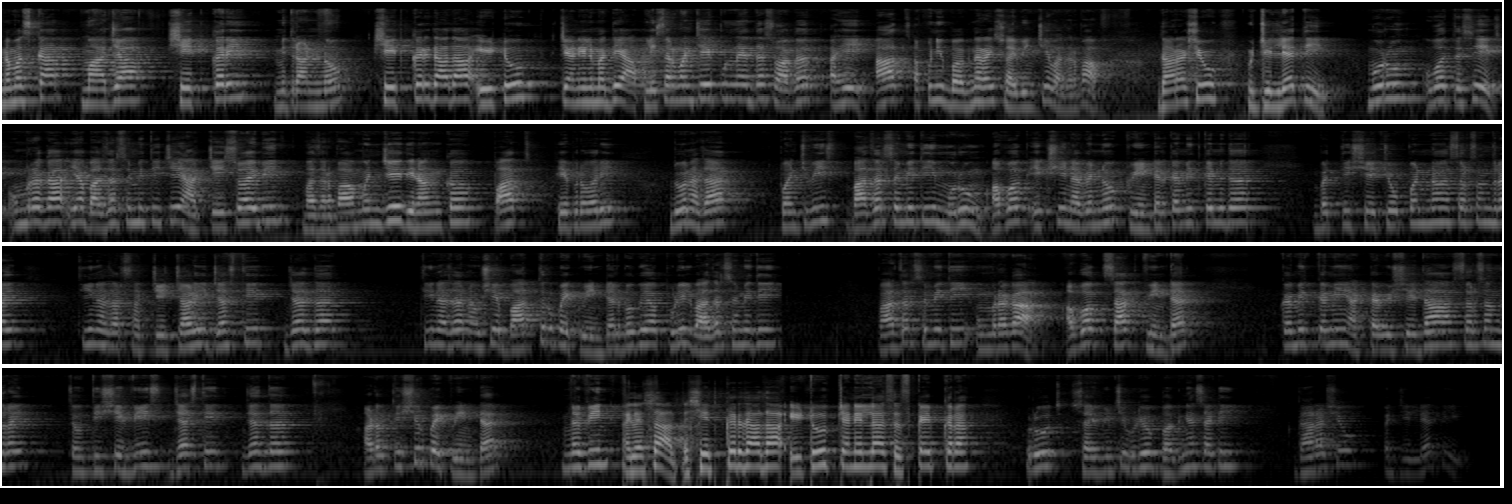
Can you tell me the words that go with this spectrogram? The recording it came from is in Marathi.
नमस्कार माझ्या शेतकरी मित्रांनो शेतकरी दादा यूट्यूब चॅनेलमध्ये आपले सर्वांचे पुन्हा एकदा स्वागत आहे. आज आपण बघणार आहे सोयाबीनचे बाजारभाव. धाराशिव जिल्ह्यातील मुरुम व तसेच उमरगा या बाजार समितीचे आजचे सोयाबीन बाजारभाव म्हणजे दिनांक पाच फेब्रुवारी दोन हजार पंचवीस. बाजार समिती मुरुम अवक एकशे नव्याण्णव क्विंटल कमीत कमी दर बत्तीसशे चोपन्न सरसंद्राई तीन हजार सातशे चाळीस जास्तीत जास्त दर तीन हजार नऊशे बहात्तर रुपये क्विंटल. बघूया पुढील बाजार समिती. बाजार समिती उमरगा. अवक सात क्विंटल. कमीत कमी अठ्ठावीसशे दहा सरसंद्राई चौतीसशे वीस जास्तीत जास्त दर अडतीसशे रुपये क्विंटल. नवीन आले असाल तर शेतकरी दादा यूट्यूब चॅनेलला सबस्क्राईब करा. रोज सोयाबीनचे व्हिडिओ बघण्यासाठी धाराशिव जिल्ह्यातील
